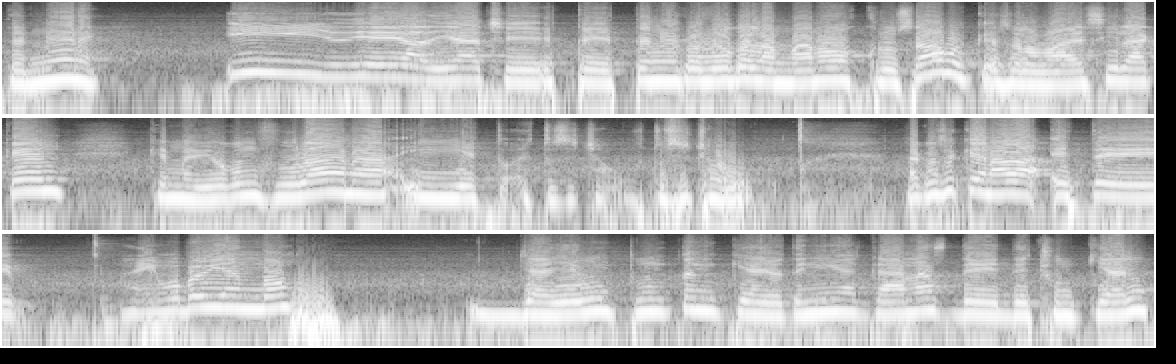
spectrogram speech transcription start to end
del. Y yo dije, ADH, este, este me cogió con las manos cruzadas porque se lo va a decir aquel que me vio con fulana y esto, esto se echó, esto se echó. La cosa es que nada, este, seguimos bebiendo. Ya llegó un punto en que yo tenía ganas de, de chunquear.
